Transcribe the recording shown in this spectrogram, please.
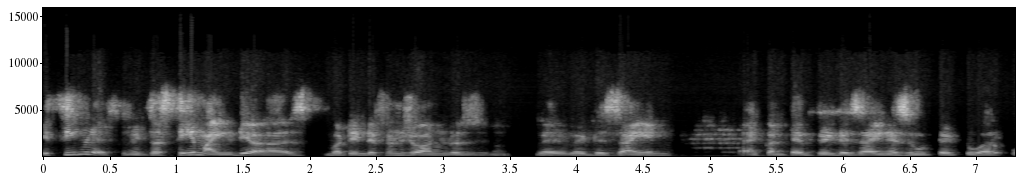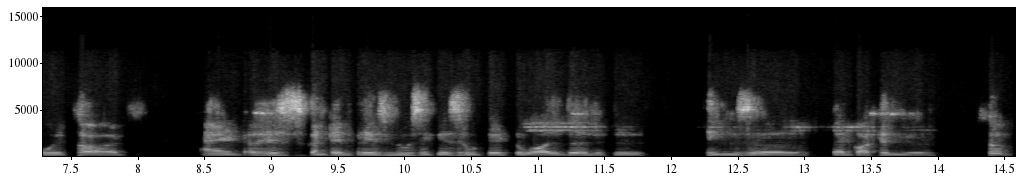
it's seamless. You know? It's the same ideas, but in different genres. You know, where, where design and contemporary design is rooted to our old thoughts, and his contemporary music is rooted to all the little things uh, that got him here. So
